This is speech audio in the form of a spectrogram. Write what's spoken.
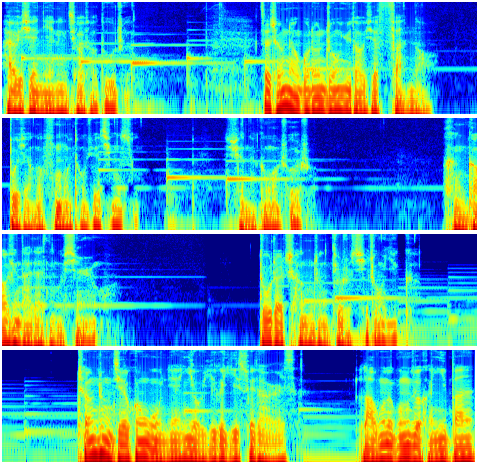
还有一些年龄较小读者在成长过程中遇到一些烦恼，不想和父母、同学倾诉，选择跟我说说。很高兴大家能够信任我。读者程程就是其中一个。程程结婚五年，有一个一岁的儿子，老公的工作很一般，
